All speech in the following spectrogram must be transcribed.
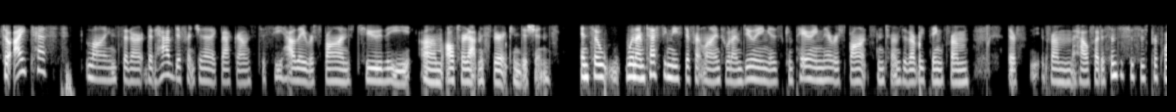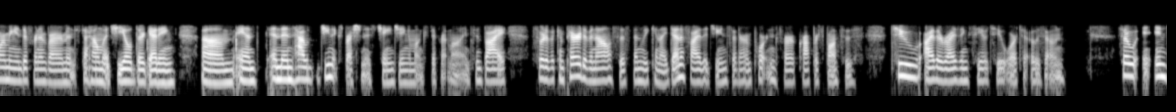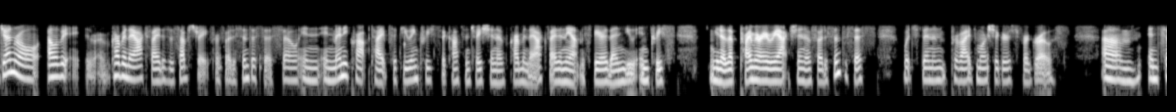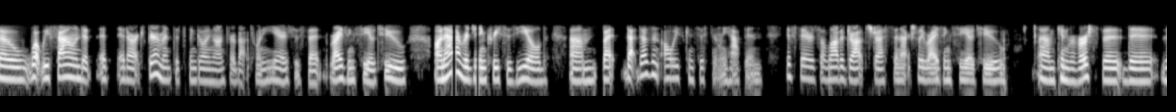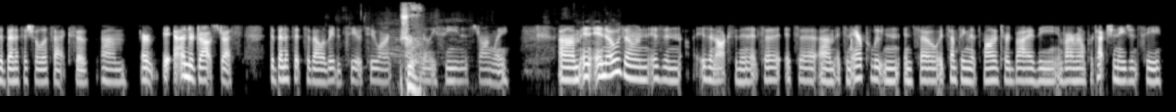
So I test lines that are that have different genetic backgrounds to see how they respond to the um, altered atmospheric conditions. And so when I'm testing these different lines, what I'm doing is comparing their response in terms of everything from their from how photosynthesis is performing in different environments to how much yield they're getting, um, and and then how gene expression is changing amongst different lines. And by sort of a comparative analysis, then we can identify the genes that are important for crop responses to either rising CO2 or to ozone. So, in general, elevate, carbon dioxide is a substrate for photosynthesis. So, in, in many crop types, if you increase the concentration of carbon dioxide in the atmosphere, then you increase, you know, the primary reaction of photosynthesis, which then provides more sugars for growth. Um, and so, what we found at, at, at, our experiment that's been going on for about 20 years is that rising CO2 on average increases yield, um, but that doesn't always consistently happen. If there's a lot of drought stress, then actually rising CO2 um, can reverse the, the, the beneficial effects of, um, or it, under drought stress, the benefits of elevated CO2 aren't, sure. aren't really seen as strongly. Um, and, and, ozone is an is an oxidant. It's a it's a um, it's an air pollutant, and so it's something that's monitored by the Environmental Protection Agency.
